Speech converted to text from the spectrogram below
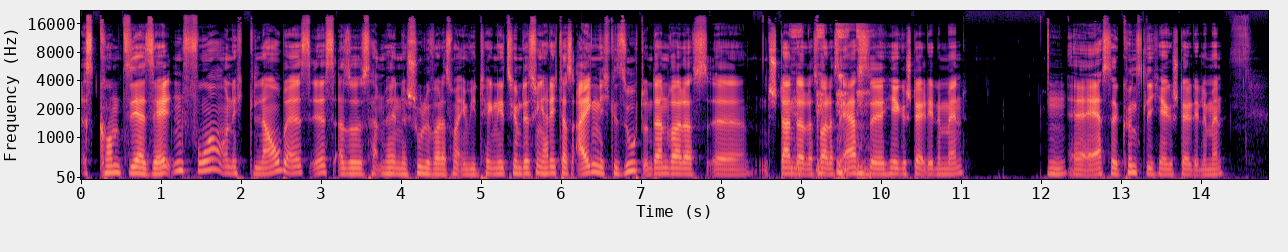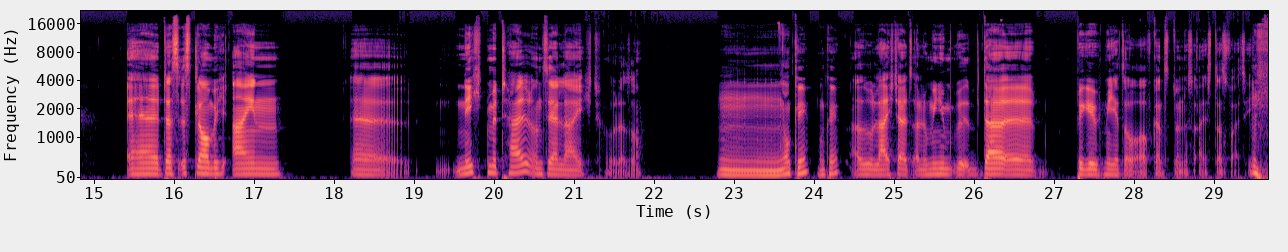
Es kommt sehr selten vor und ich glaube, es ist, also das hatten wir in der Schule, war das mal irgendwie Technetium, deswegen hatte ich das eigentlich gesucht und dann war das äh, Standard, das war das erste hergestellte Element, Mhm. äh, erste künstlich hergestellte Element. Äh, das ist, glaube ich, ein äh, Nicht-Metall und sehr leicht oder so. Mm, okay, okay. Also leichter als Aluminium. Äh, Da äh, begebe ich mich jetzt auch auf ganz dünnes Eis, das weiß ich.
